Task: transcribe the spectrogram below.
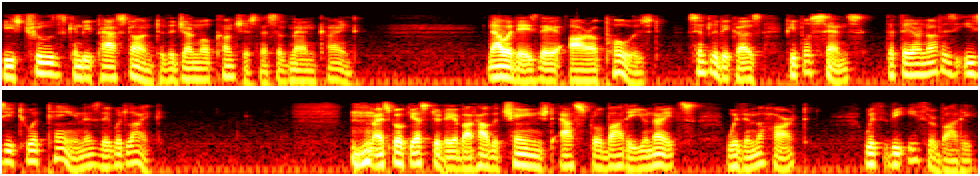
these truths can be passed on to the general consciousness of mankind. Nowadays they are opposed simply because people sense that they are not as easy to attain as they would like. I spoke yesterday about how the changed astral body unites within the heart with the ether body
